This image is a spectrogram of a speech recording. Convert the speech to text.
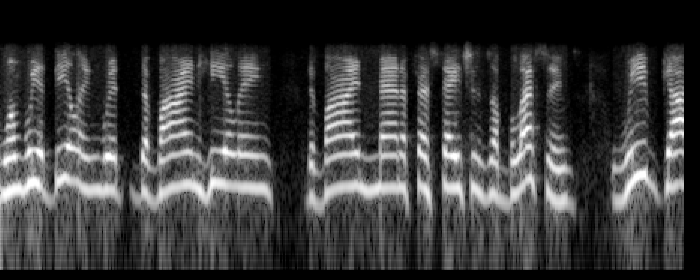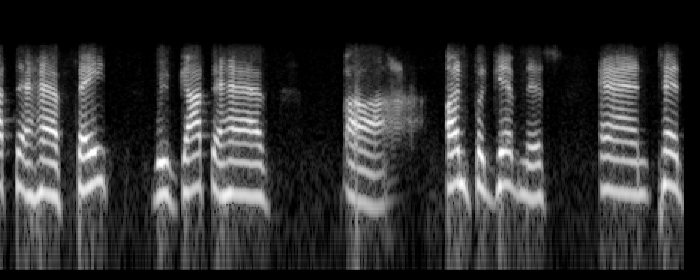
when we are dealing with divine healing, divine manifestations of blessings, we've got to have faith. We've got to have uh, unforgiveness, and Ted's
